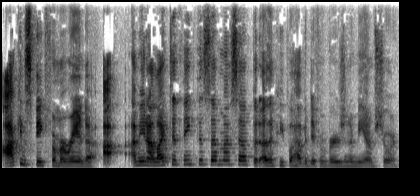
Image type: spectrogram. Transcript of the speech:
I can speak for Miranda. I, I mean, I like to think this of myself, but other people have a different version of me, I'm sure.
